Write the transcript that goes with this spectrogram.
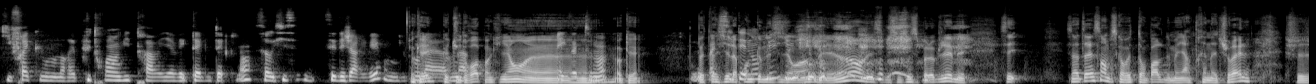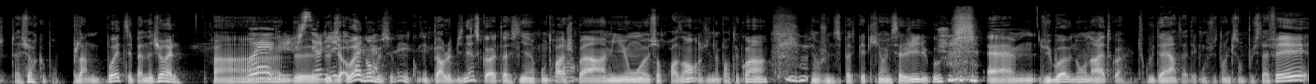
qui feraient qu'on n'aurait plus trop envie de travailler avec tel ou tel client? Ça aussi, c'est- déjà arrivé. Donc, du coup, Ok, on a- que tu on a- droppes un client. Euh, Exactement. Ok. pas va facile à prendre comme décision, hein, mais non, non, mais c'est pas l'objet, mais c'est c'est intéressant parce qu'en fait t'en parles de manière très naturelle. Je t'assure que pour plein de boîtes c'est pas naturel. Enfin, Ouais, de, de dire ouais non mais c'est bon, on perd le business quoi. T'as signé un contrat, je sais pas, à un million euh, sur trois ans, je dis n'importe quoi. Hein. Mhm. Donc, je ne sais pas de quel client il s'agit du coup. euh, tu dis ouais non on arrête quoi. Du coup derrière t'as des consultants qui sont plus staffés,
